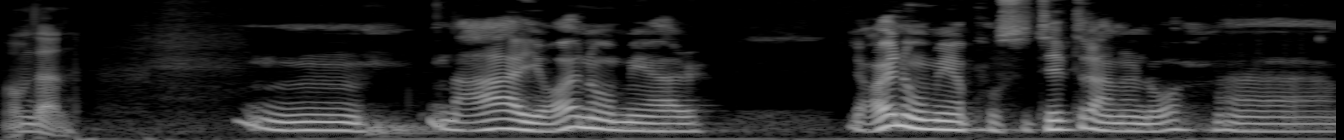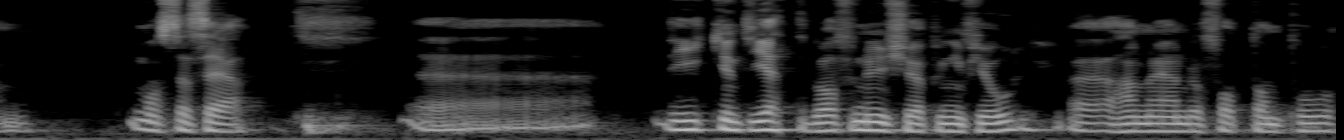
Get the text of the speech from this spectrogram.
om den mm, Nej, jag är nog mer jag är nog mer positiv till den ändå, eh, måste jag säga. Eh, det gick ju inte jättebra för Nyköping i fjol. Eh, han har ändå fått dem på,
